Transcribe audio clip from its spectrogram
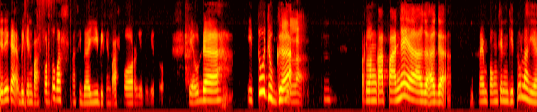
Jadi kayak bikin paspor tuh pas masih bayi bikin paspor gitu-gitu. Ya udah, itu juga Gila. Perlengkapannya ya agak-agak remponcin gitulah ya.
